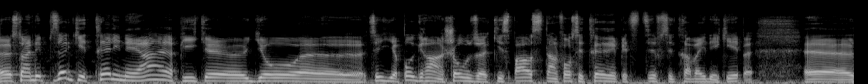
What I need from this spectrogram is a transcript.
Euh, c'est un épisode qui est très linéaire, puis qu'il y a, a pas grand chose qui se passe. Dans le fond, c'est très répétitif, c'est le travail d'équipe. dans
